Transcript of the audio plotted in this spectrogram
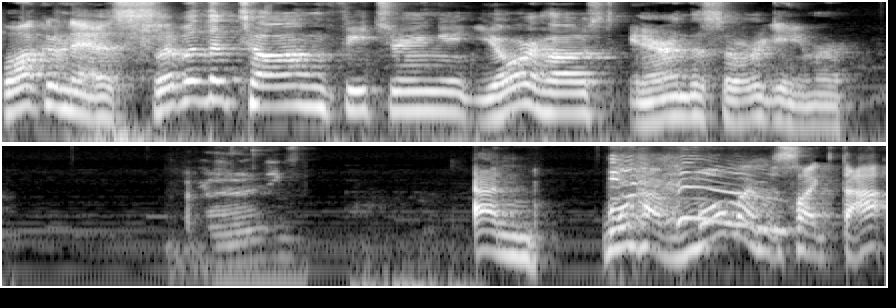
Welcome to Slip of the Tongue, featuring your host, Aaron the Silver Gamer. And we'll have more moments like that.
